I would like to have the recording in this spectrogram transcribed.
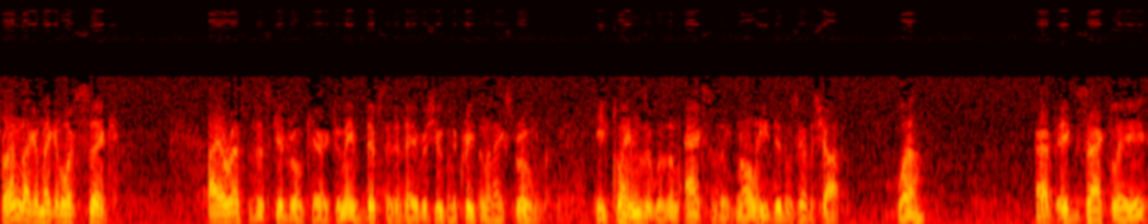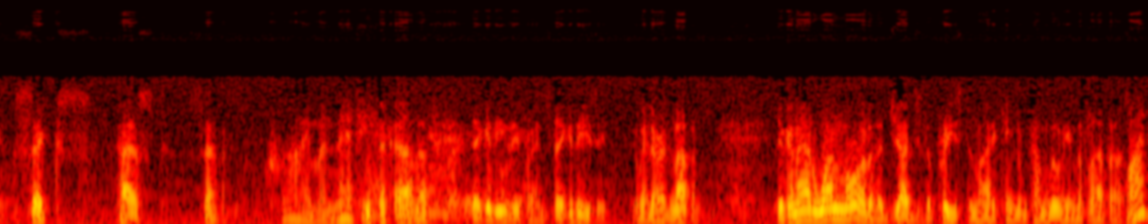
Friend, I can make it look sick. I arrested a Skid Row character named Dipsy today for shooting a creep in the next room. He claims it was an accident, and all he did was hear the shot. Well? At exactly six past seven. Crimenetti. no, take it easy, friends. Take it easy. You ain't heard nothing. You can add one more to the judge, the priest, and my kingdom come loony in the flap house. What?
